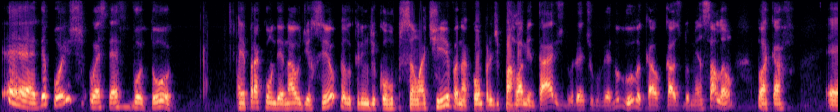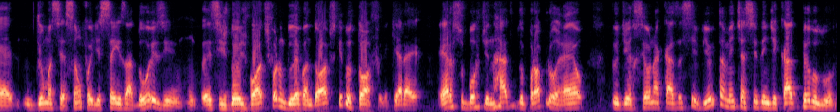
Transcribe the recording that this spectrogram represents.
É, depois o STF votou é, para condenar o Dirceu pelo crime de corrupção ativa na compra de parlamentares durante o governo Lula, o caso do mensalão. O placar é, de uma sessão foi de 6 a 2 e esses dois votos foram do Lewandowski e do Toffoli, que era, era subordinado do próprio réu do Dirceu na Casa Civil e também tinha sido indicado pelo Lula.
